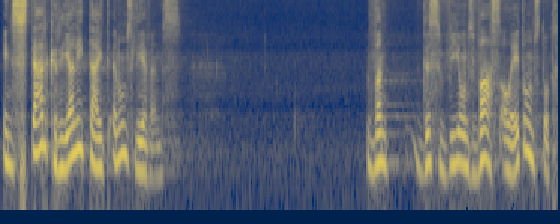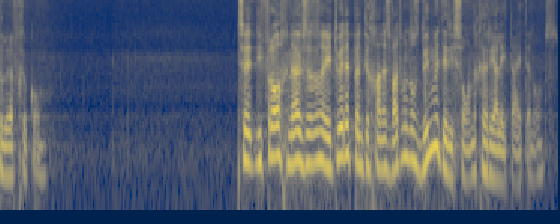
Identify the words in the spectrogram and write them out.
en sterk realiteit in ons lewens. Want dis wie ons was al het ons tot geloof gekom. So die vraag nou, soos ons na die tweede punt toe gaan, is wat moet ons doen met hierdie sondige realiteit in ons?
